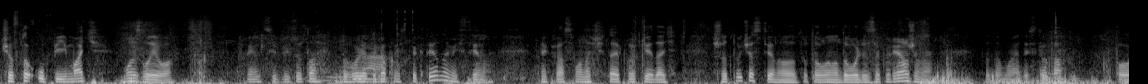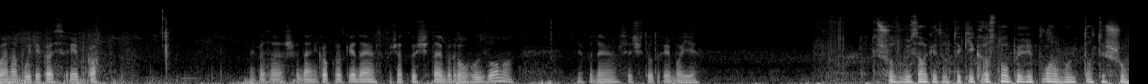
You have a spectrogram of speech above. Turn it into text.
щось упіймати можливо. В принципі, тут доволі така перспективна місцина. Якраз вона читає прокидать, що ту частину, але тут воно доволі закоряжене. То думаю, десь тут повинна бути якась рибка. Яка зараз швиденько прокидаємо спочатку читай берегову зону і подивимося, чи тут риба є. Та ти що, друзяки, тут такі краснопері плавають, та ти що?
